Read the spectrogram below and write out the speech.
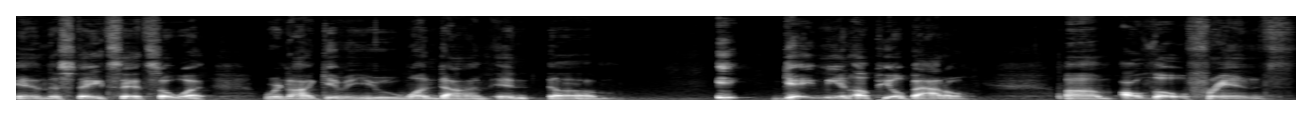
And the state said, so what? We're not giving you one dime. And um, it gave me an uphill battle. Um, although friends,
